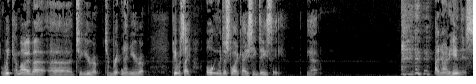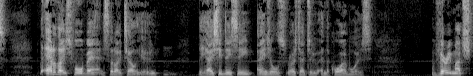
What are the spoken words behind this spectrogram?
we come over uh, to Europe, to Britain and Europe, people say, Oh, you're just like ACDC. Yeah. I don't hear this. But out of those four bands that I tell you, the ACDC, Angels, Rose Tattoo, and the Choirboys, very much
